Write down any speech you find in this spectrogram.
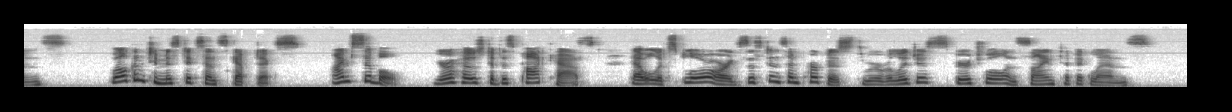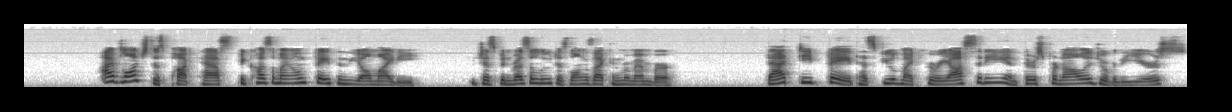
religions. Welcome to Mystics and Skeptics. I'm Sybil, your host of this podcast that will explore our existence and purpose through a religious, spiritual, and scientific lens. I've launched this podcast because of my own faith in the Almighty, which has been resolute as long as I can remember. That deep faith has fueled my curiosity and thirst for knowledge over the years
